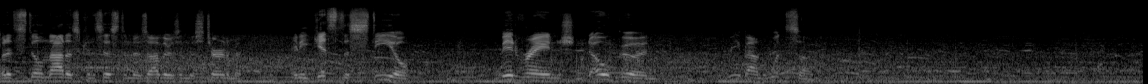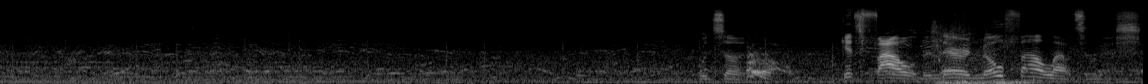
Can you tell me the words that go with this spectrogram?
but it's still not as consistent as others in this tournament. And he gets the steal. Mid-range, no good. Rebound Woodson. Woodson gets fouled, and there are no foul outs in this.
